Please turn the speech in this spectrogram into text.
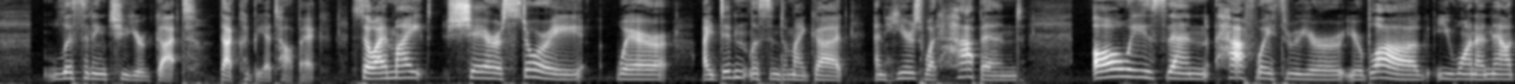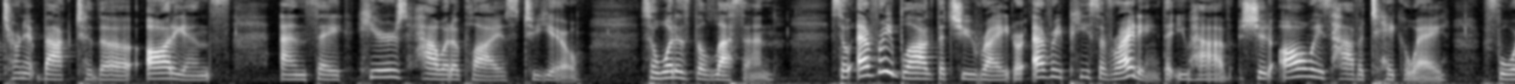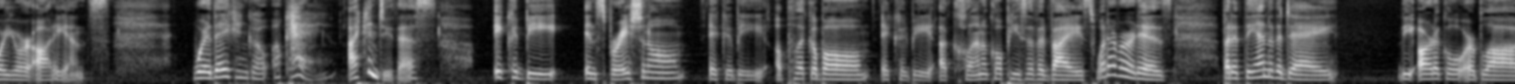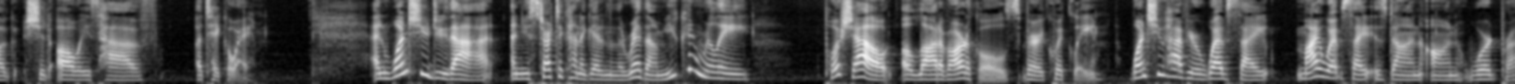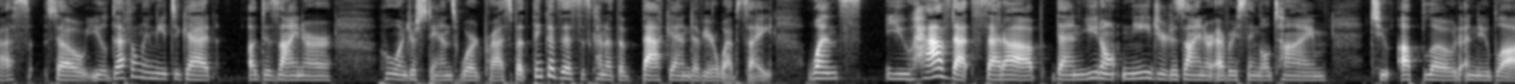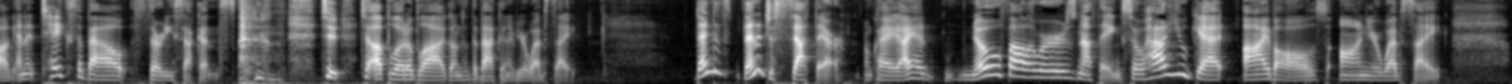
listening to your gut. That could be a topic. So I might share a story where I didn't listen to my gut and here's what happened. Always then halfway through your your blog, you want to now turn it back to the audience and say, here's how it applies to you. So what is the lesson? So every blog that you write or every piece of writing that you have should always have a takeaway for your audience where they can go, okay, I can do this. It could be inspirational, it could be applicable, it could be a clinical piece of advice, whatever it is. But at the end of the day, the article or blog should always have a takeaway. And once you do that and you start to kind of get into the rhythm, you can really push out a lot of articles very quickly. Once you have your website my website is done on WordPress, so you'll definitely need to get a designer who understands WordPress. But think of this as kind of the back end of your website. Once you have that set up, then you don't need your designer every single time to upload a new blog. And it takes about 30 seconds to, to upload a blog onto the back end of your website. Then, then it just sat there. Okay. I had no followers, nothing. So, how do you get eyeballs on your website?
